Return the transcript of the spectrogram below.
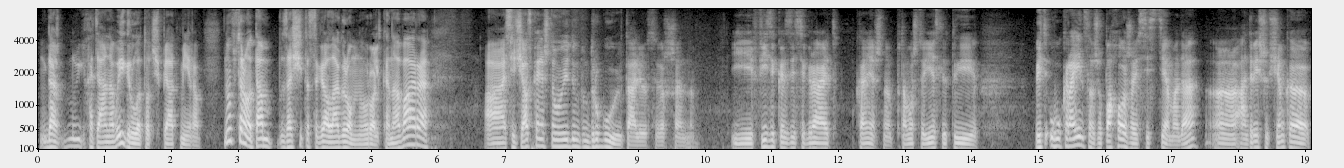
Даже, ну, хотя она выиграла тот чемпионат мира. Но все равно там защита сыграла огромную роль. Канавара, а сейчас, конечно, мы видим там другую Италию совершенно. И физика здесь играет, конечно, потому что если ты... Ведь у украинцев же похожая система, да? А, Андрей Шевченко,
